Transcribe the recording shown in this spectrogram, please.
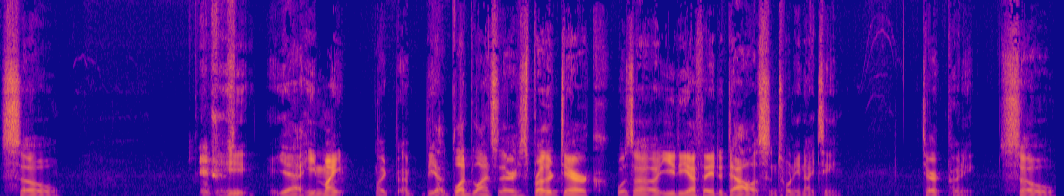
so Interesting. he yeah he might like uh, yeah bloodlines are there. His brother Derek was a UDFA to Dallas in 2019. Derek Puni. So,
